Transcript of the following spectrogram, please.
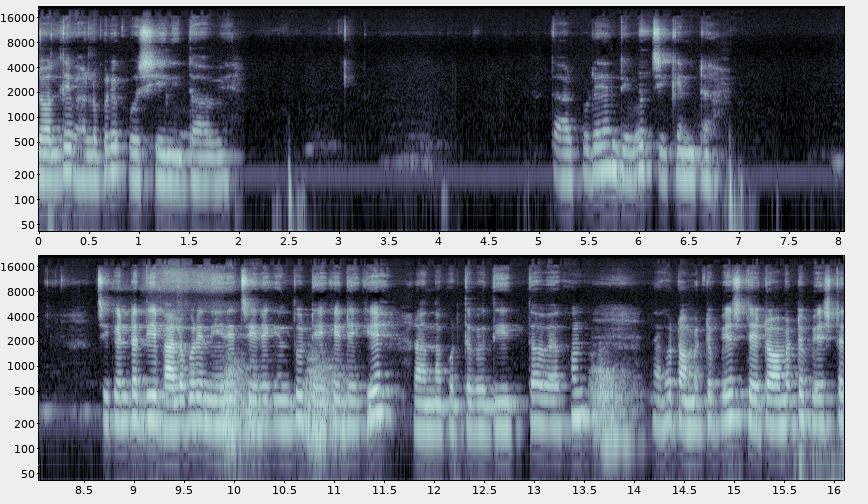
জল দিয়ে ভালো করে কষিয়ে নিতে হবে। তারপরে দেব চিকেনটা। চিকেনটা দিয়ে ভালো করে নেড়ে চেড়ে কিন্তু ডেকে ডেকে রান্না করতে হবে। দিয়ে দিতে হবে এখন। দেখো টমেটো পেস্ট এই টমেটো পেস্টটা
